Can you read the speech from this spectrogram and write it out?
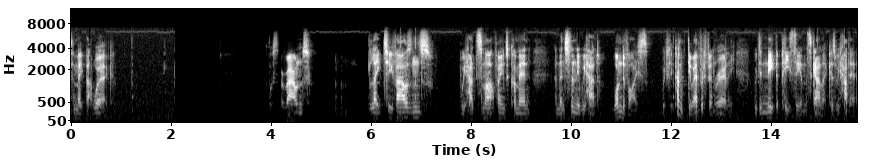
to make that work. around late 2000s, we had smartphones come in, and then suddenly we had one device, which could kind of do everything really. We didn't need the PC and the scanner because we had it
